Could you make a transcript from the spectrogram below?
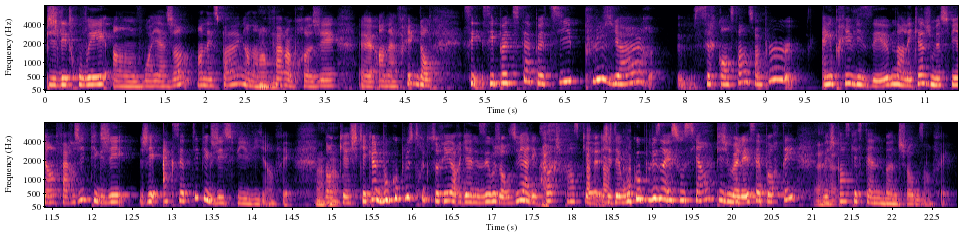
Puis je l'ai trouvé en voyageant en Espagne, en allant mm-hmm. faire un projet euh, en Afrique. Donc, c'est petit à petit plusieurs euh, circonstances un peu imprévisibles dans lesquelles je me suis enfargée puis que j'ai j'ai accepté puis que j'ai suivi en fait. Uh-huh. Donc je suis quelqu'un de beaucoup plus structuré, organisé aujourd'hui. À l'époque, je pense que j'étais beaucoup plus insouciante puis je me laissais porter, mais je uh-huh. pense que c'était une bonne chose en fait.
